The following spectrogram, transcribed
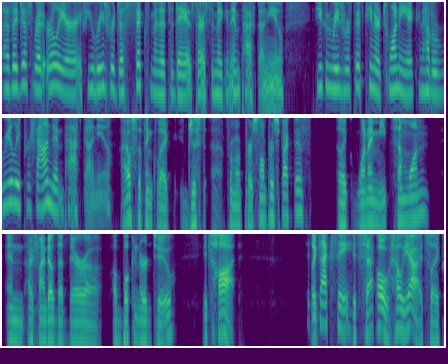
as i just read earlier if you read for just six minutes a day it starts to make an impact on you if you can read for 15 or 20 it can have a really profound impact on you I also think like just uh, from a personal perspective, like when I meet someone and I find out that they're a, a book nerd too, it's hot. It's Like, sexy. It's sa- oh hell yeah! It's like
